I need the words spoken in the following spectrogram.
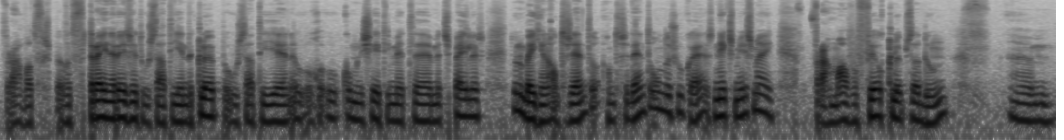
Vraag wat voor, wat voor trainer is het, hoe staat hij in de club, hoe, staat die, uh, hoe, communiceert hij met, uh, met spelers. Doen een beetje een antecedenten, antecedentenonderzoek, hè. is niks mis mee. Vraag me af of veel clubs dat doen. Um,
